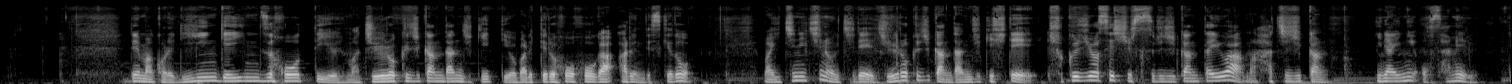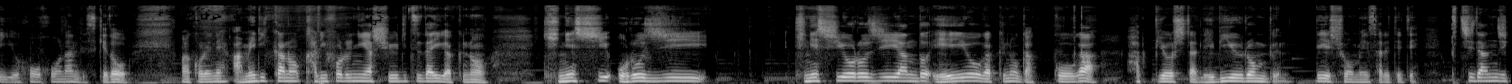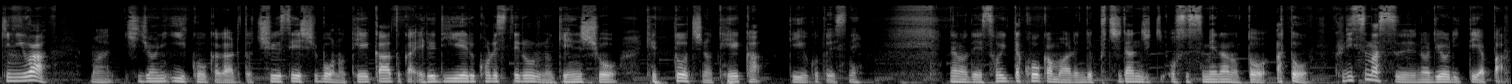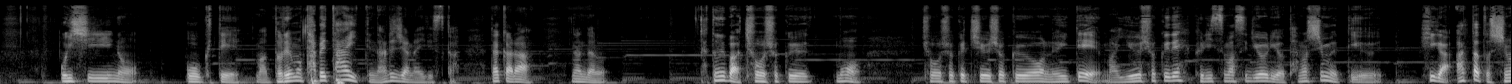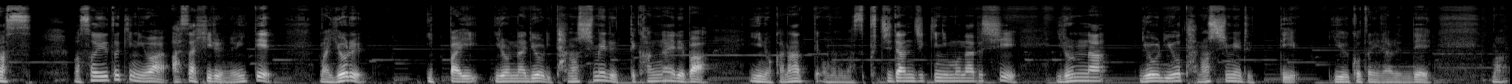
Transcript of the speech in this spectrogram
でまあこれリーンゲインズ法っていう、まあ、16時間断食って呼ばれてる方法があるんですけどまあ、1日のうちで16時間断食して食事を摂取する時間帯はま8時間以内に収める。っていう方法なんですけど、まあ、これねアメリカのカリフォルニア州立大学のキネシオロジーキネシオロジー栄養学の学校が発表したレビュー論文で証明されててプチ断食にはまあ、非常にいい効果があると。中性脂肪の低下とか LDL コレステロールの減少血糖値の低下っていうことですね。なのでそういった効果もあるんでプチ断食おすすめなのとあとクリスマスの料理ってやっぱ美味しいの多くて、まあ、どれも食べたいってなるじゃないですか。だからなんだろう。例えば朝食も朝食昼食を抜いて、まあ、夕食でクリスマス料理を楽しむっていう日があったとします。まあ、そういう時には朝昼抜いて、まあ、夜いっぱいいろんな料理楽しめるって考えればいいのかなって思います。プチ断食にもなるしいろんな料理を楽しめるっていうことになるんで、まあ、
